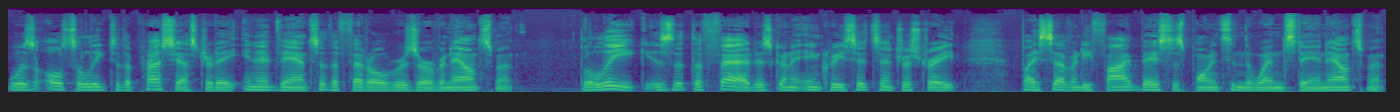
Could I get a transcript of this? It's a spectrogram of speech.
was also leaked to the press yesterday in advance of the Federal Reserve announcement. The leak is that the Fed is going to increase its interest rate by 75 basis points in the Wednesday announcement.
